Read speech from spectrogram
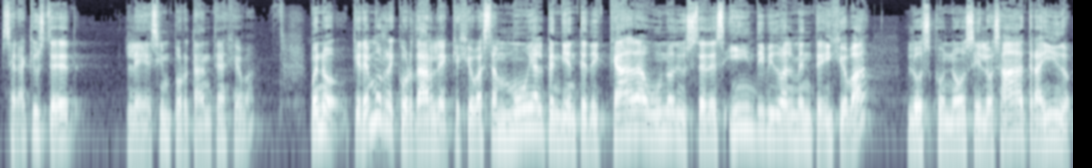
¿Será que usted le es importante a Jehová? Bueno, queremos recordarle que Jehová está muy al pendiente de cada uno de ustedes individualmente y Jehová los conoce y los ha atraído.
